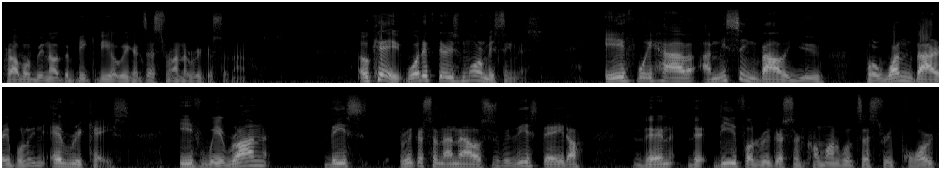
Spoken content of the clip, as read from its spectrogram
probably not a big deal, we can just run a regression analysis. Okay, what if there is more missingness? If we have a missing value for one variable in every case, if we run this regression analysis with this data, then the default regression command will just report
